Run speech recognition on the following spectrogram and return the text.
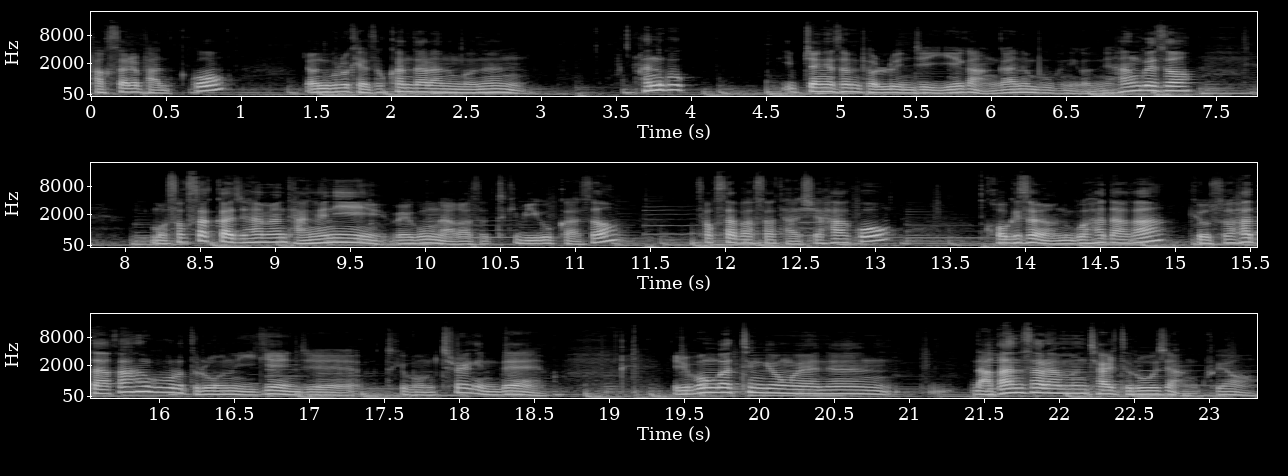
박사를 받고 연구를 계속한다라는 거는 한국 입장에선 별로 이제 이해가 안 가는 부분이거든요. 한국에서 뭐 석사까지 하면 당연히 외국 나가서 특히 미국 가서 석사 박사 다시 하고 거기서 연구하다가 교수하다가 한국으로 들어오는 이게 이제 어떻게 보면 트랙인데 일본 같은 경우에는 나간 사람은 잘 들어오지 않고요.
